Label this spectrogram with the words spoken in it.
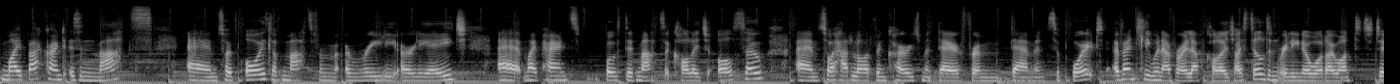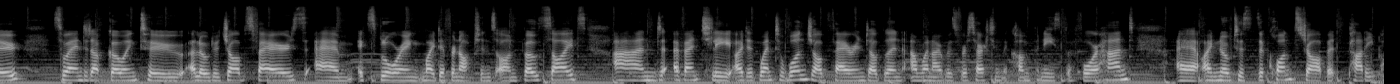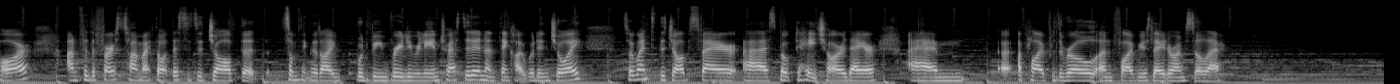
My background is in maths, um, so I've always loved maths from a really early age. Uh, my parents both did maths at college also, um, so I had a lot of encouragement there from them and support. Eventually, whenever I left college, I still didn't really know what I wanted to do, so I ended up going to a load of jobs fairs, um, exploring my different options on both sides, and eventually I did went to one job fair in Dublin, and when I was researching the companies beforehand, uh, I noticed the quants job at Paddy Power, and for the first time I thought this is a job job that something that I would be really, really interested in and think I would enjoy. So I went to the jobs fair, uh, spoke to HR there, um, applied for the role, and five years later, I'm still there.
